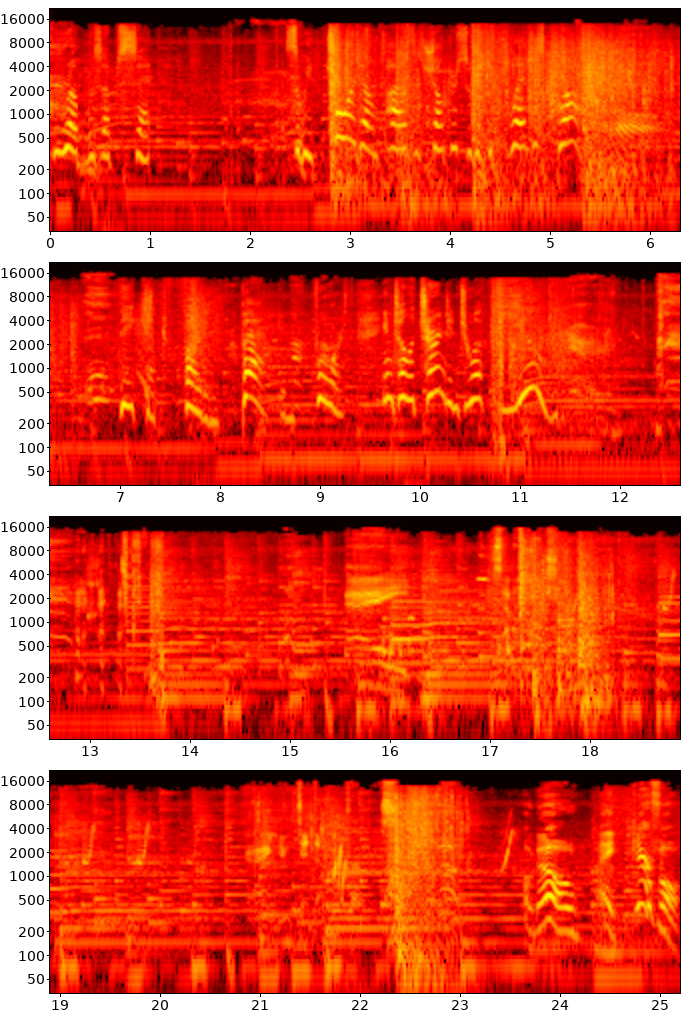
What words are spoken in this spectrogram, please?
Grub was upset. So he tore down Piles' shelter so he could plant his crops. They kept fighting back and forth until it turned into a feud. Hey, no! Hey, careful!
